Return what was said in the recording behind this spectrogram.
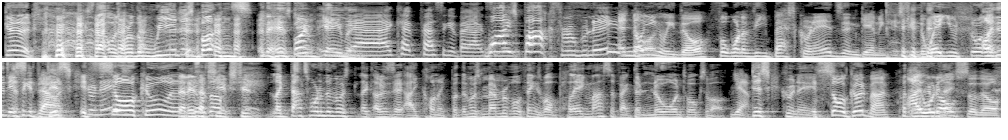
Good, because that was one of the weirdest buttons in the history of gaming. Yeah, I kept pressing it by accident. Why is back throw grenade? Go. Annoyingly, though, for one of the best grenades in gaming history, the way you throw Oh, that it's disc like a down, disc it's so cool. and That it is actually extreme. Like that's one of the most like I was say iconic, but the most memorable things about playing Mass Effect that no one talks about. Yeah. disc grenades. It's so good, man. Put I would everything. also though.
